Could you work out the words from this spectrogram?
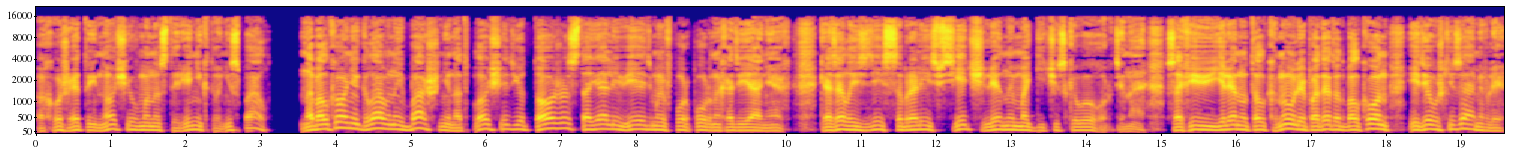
Похоже, этой ночью в монастыре никто не спал. На балконе главной башни над площадью тоже стояли ведьмы в пурпурных одеяниях. Казалось, здесь собрались все члены магического ордена. Софию и Елену толкнули под этот балкон, и девушки замерли.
